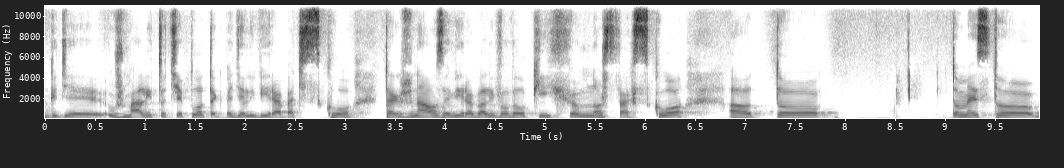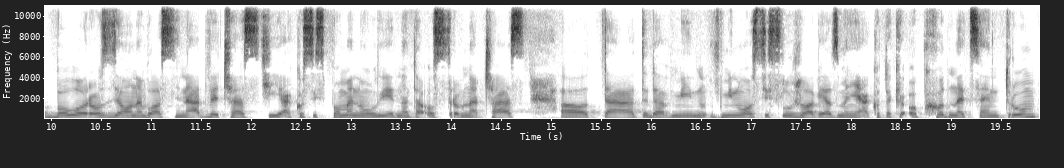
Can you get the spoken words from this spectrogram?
kde už mali to teplo, tak vedeli vyrábať sklo. Takže naozaj vyrábali vo veľkých množstvách sklo. To to mesto bolo rozdelené vlastne na dve časti, ako si spomenul, jedna tá ostrovná časť, tá teda v minulosti slúžila viac menej ako také obchodné centrum,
